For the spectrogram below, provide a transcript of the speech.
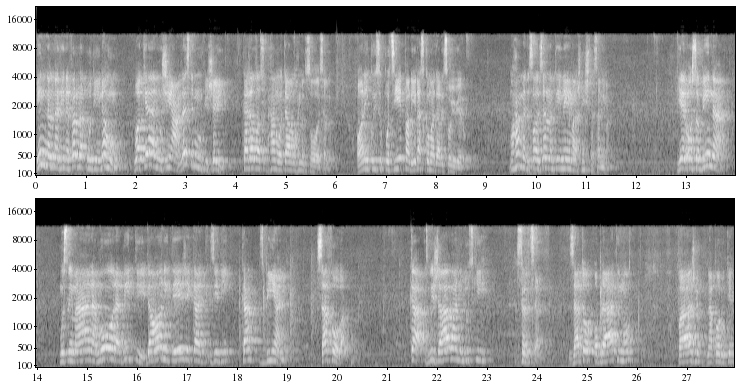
Innal alladhina farraqu dinahum wa kanu shi'an lasta minhum fi shay' Kaže Allah subhanahu wa ta'ala Muhammedu sallallahu alaihi sallam. Oni koji su pocijepali i raskomadali svoju vjeru. Muhammed sallallahu ti nemaš ništa sa njima. Jer osobina muslimana mora biti da oni teže ka, zjedi, ka zbijanju safova, ka zbližavanju ljudskih srca. Zato obratimo pažnju na poruke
